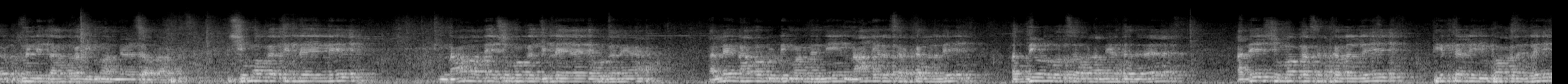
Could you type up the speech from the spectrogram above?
ಅರಪನಹಳ್ಳಿ ತಾಲೂಕಲ್ಲಿ ಇನ್ನೂ ಹನ್ನೆರಡು ಸಾವಿರ. ಶಿವಮೊಗ್ಗ ಜಿಲ್ಲೆಯಲ್ಲಿ, ನಾನು ಅದೇ ಶಿವಮೊಗ್ಗ ಜಿಲ್ಲೆ ಹುಡುಗನೇ ಅಲ್ಲೇ ನಾನು ಡ್ಯೂಟಿ ಮಾಡ್ತೀನಿ ನಾನಿರೋ ಸರ್ಕಲಲ್ಲಿ ಹದಿನೇಳುವರೆ ಸಾವಿರ ನೀಡ್ತಾ ಇದ್ದಾರೆ ಅದೇ ಶಿವಮೊಗ್ಗ ಸರ್ಕಲಲ್ಲಿ, ತೀರ್ಥಹಳ್ಳಿ ವಿಭಾಗದಲ್ಲಿ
